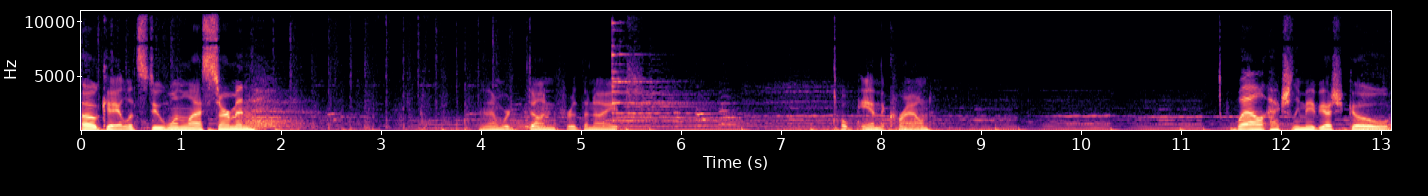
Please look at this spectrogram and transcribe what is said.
Okay, let's do one last sermon. And then we're done for the night. Oh, and the crown. Well, actually, maybe I should go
